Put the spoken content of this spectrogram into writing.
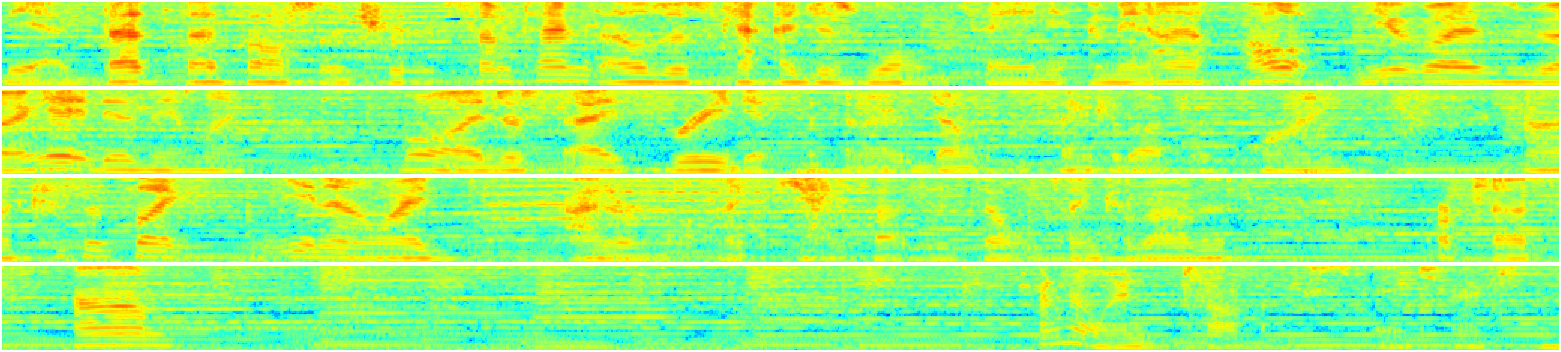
Yeah, that that's also true. Sometimes I'll just I just won't say any. I mean, I, will you guys will be like, "Hey Disney," I'm like, "Well, I just I read it, but then I don't think about replying." Because uh, it's like, you know, I, I don't know, I guess I just don't think about it. Okay, um... I don't know when to talk like Stitch, actually.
